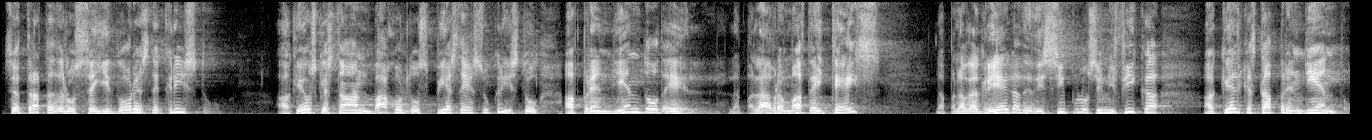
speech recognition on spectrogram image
se trata de los seguidores de Cristo, aquellos que están bajo los pies de Jesucristo aprendiendo de Él. La palabra mathetes, la palabra griega de discípulo, significa aquel que está aprendiendo,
